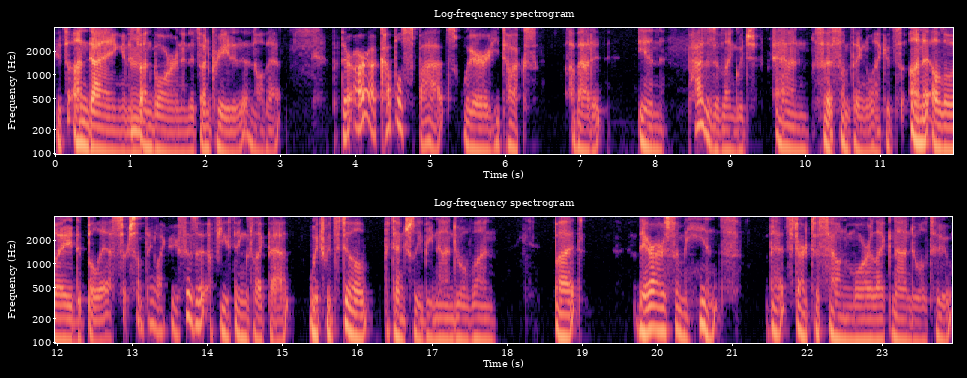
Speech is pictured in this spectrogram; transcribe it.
It's undying and it's mm. unborn and it's uncreated and all that. But there are a couple spots where he talks about it in positive language and says something like it's unalloyed bliss or something like that. He says a, a few things like that, which would still potentially be non dual one. But there are some hints that start to sound more like non dual two.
